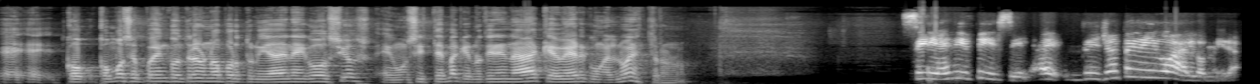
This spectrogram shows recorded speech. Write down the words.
eh, cómo, se puede encontrar una oportunidad de negocios en un sistema que no tiene nada que ver con el nuestro, ¿no? Sí, es difícil. Yo te digo algo, mira,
